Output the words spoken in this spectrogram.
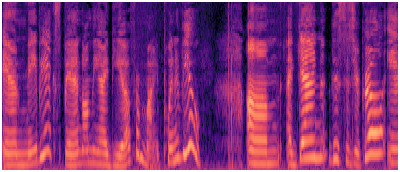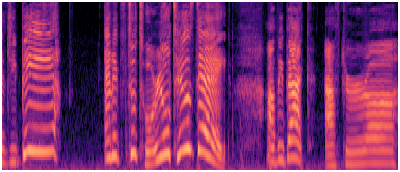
and maybe expand on the idea from my point of view. Um, again, this is your girl, Angie B, and it's Tutorial Tuesday. I'll be back after a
